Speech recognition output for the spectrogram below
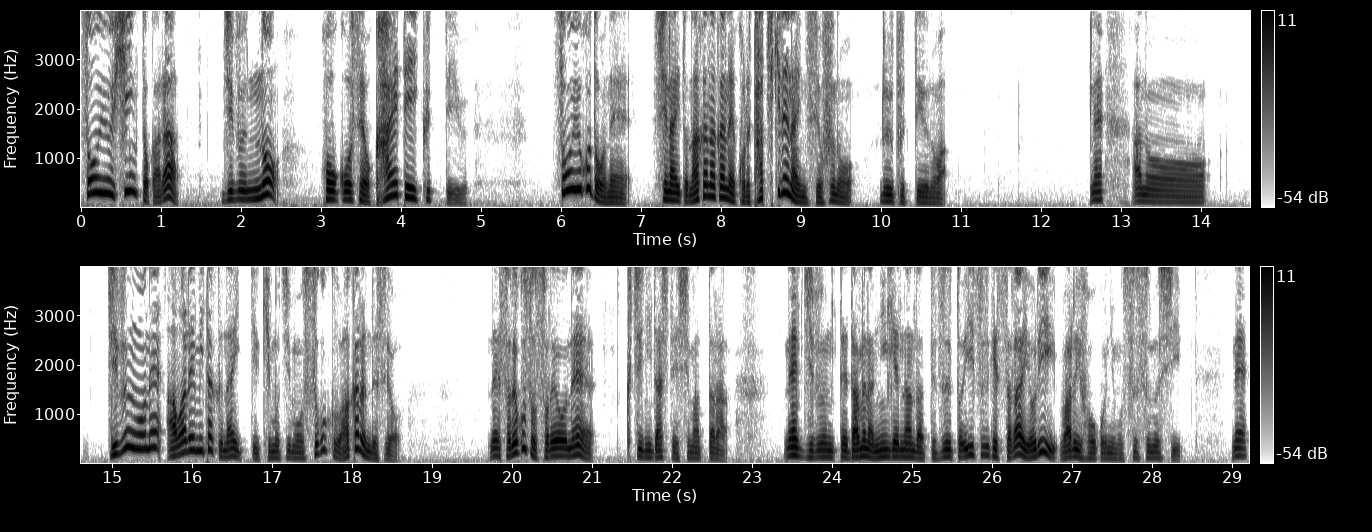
そういうヒントから自分の方向性を変えていくっていうそういうことをねしないとなかなかねこれ断ち切れないんですよ負のループっていうのは。ねあのー、自分をね哀れみたくないっていう気持ちもすごくわかるんですよ。ねそれこそそれをね口に出してしまったら、ね、自分ってダメな人間なんだってずっと言い続けてたらより悪い方向にも進むし、ね、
